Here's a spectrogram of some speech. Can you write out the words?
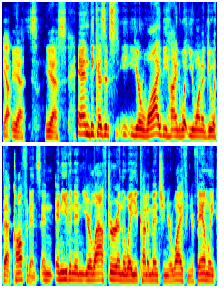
Yeah. Yes. Yes. And because it's your why behind what you want to do with that confidence. And and even in your laughter and the way you kind of mention your wife and your family,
